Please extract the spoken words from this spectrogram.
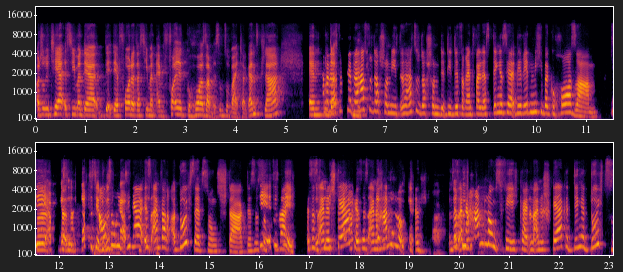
Autoritär ist jemand, der, der, der fordert, dass jemand einem voll gehorsam ist und so weiter. Ganz klar. Ähm, aber das, das ja, da hast du doch schon die, da hast du doch schon die, die, Differenz, weil das Ding ist ja, wir reden nicht über Gehorsam. Nee, aber das, das ist ja, Autoritär ja ist einfach durchsetzungsstark. Das ist nee, ist es nicht. Es ist eine Stärke, es ist eine Handlung, es ist eine Handlungsfähigkeit und eine Stärke, Dinge durchzu.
